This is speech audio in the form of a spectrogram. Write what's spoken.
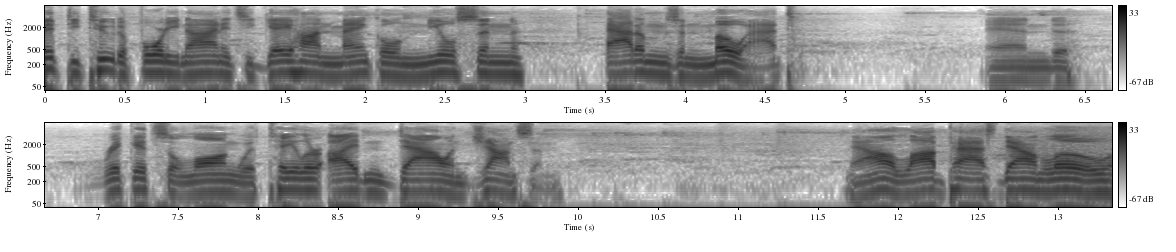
52 to 49. It's Igehan, Mankel, Nielsen, Adams, and Moat. And Ricketts along with Taylor, Iden, Dow, and Johnson. Now a lob pass down low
